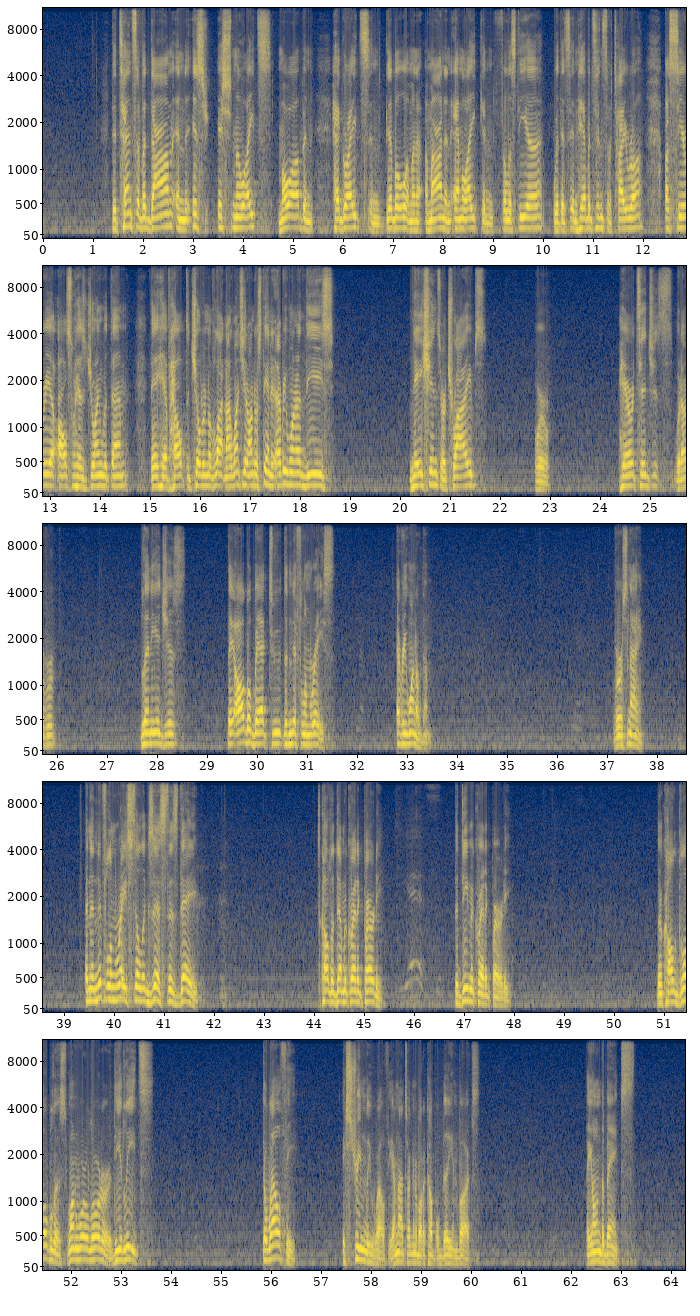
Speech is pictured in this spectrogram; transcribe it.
the tents of Edom and the Ish- Ishmaelites, Moab and Hagrites and Gebal, Ammon and Amalek and Philistia with its inhabitants of Tyre. Assyria also has joined with them. They have helped the children of Lot. And I want you to understand that every one of these nations or tribes or heritages, whatever, lineages, they all go back to the Nephilim race. Every one of them. Verse 9. And the Nephilim race still exists this day. It's called the Democratic Party. The Democratic Party. They're called globalists, one world order, the elites, the wealthy extremely wealthy. I'm not talking about a couple billion bucks. They own the banks,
